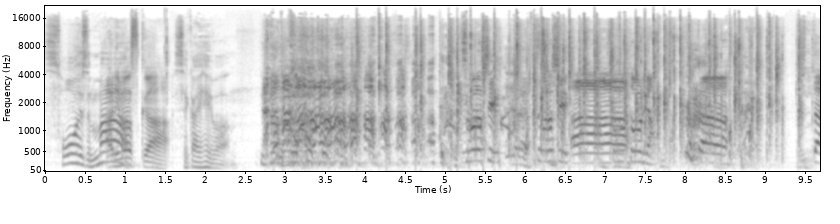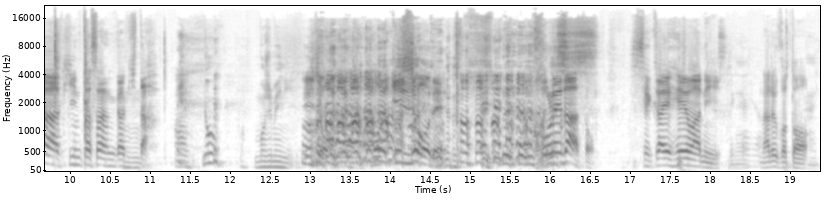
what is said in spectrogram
そうです。ねまあありますか？世界平和。素晴らしい。素晴らしい。あその通りだ。あ来た金太さんが来た、よ真面目に。以上。以上で。これだと。世界平和になること、い、いで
